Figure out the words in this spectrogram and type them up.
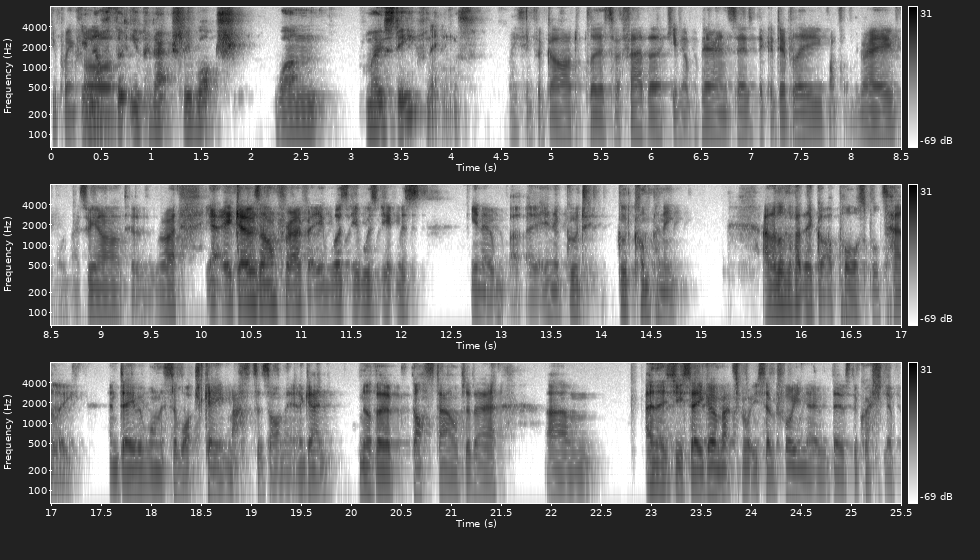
2.4. Enough that you could actually watch one most evenings. Waiting for God, Birds of a Feather, Keeping Up Appearances, Vicar Dibley, One Foot in the Grave, One My Sweetheart. Yeah, it goes on forever. It was, it was, it was, you know, uh, in a good, good company. And I love the fact they've got a portable telly, and David wanted to watch GamesMaster on it. Again, another nostalgia there. Um, and as you say, going back to what you said before, you know, there's the question of,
